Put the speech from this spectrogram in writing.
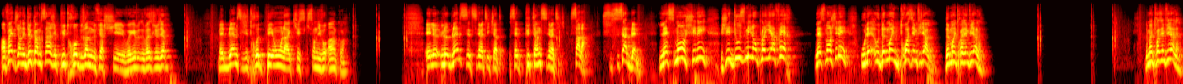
En fait, j'en ai deux comme ça, j'ai plus trop besoin de me faire chier. Vous voyez, ce que je veux dire? Mais le blême, c'est que j'ai trop de péons là qui, qui sont niveau 1, quoi. Et le, le blême, c'est cette cinématique, chat. Cette putain de cinématique. Ça, là. C'est ça, le blême. Laisse-moi enchaîner. J'ai 12 000 employés à faire. Laisse-moi enchaîner. Ou, ou donne-moi une troisième filiale. Donne-moi une troisième filiale. Donne-moi une troisième filiale.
